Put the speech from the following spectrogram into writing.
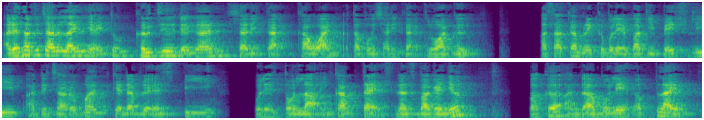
Ada satu cara lain iaitu kerja dengan syarikat kawan ataupun syarikat keluarga. Asalkan mereka boleh bagi payslip, ada caruman KWSP, boleh tolak income tax dan sebagainya, maka anda boleh apply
